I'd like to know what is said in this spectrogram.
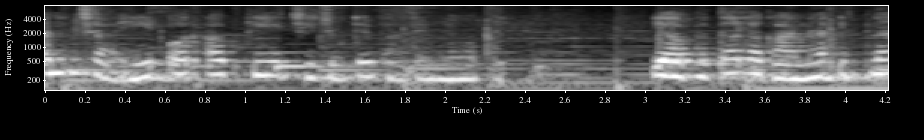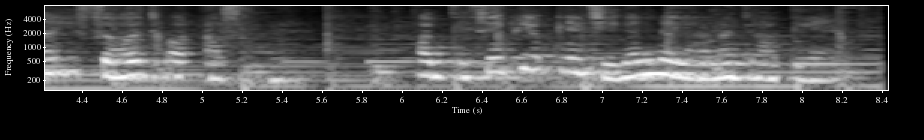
अनचाही और अप्रिय चीज़ों के बारे में होते हैं। यह पता लगाना इतना ही सहज और आसान है। आप जिसे भी अपने जीवन में लाना चाहते हैं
